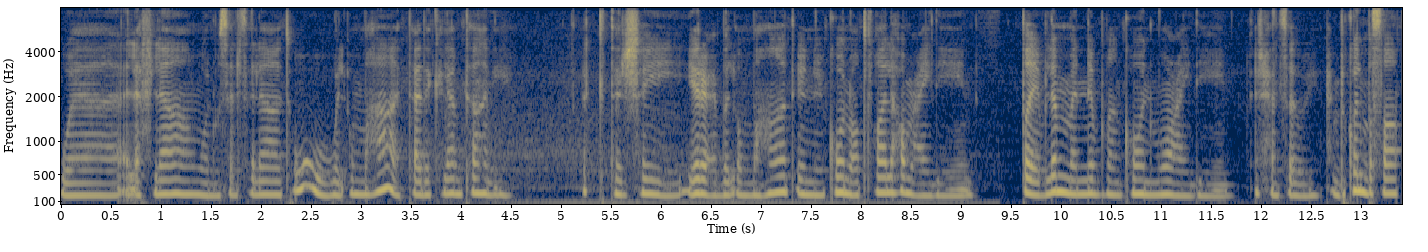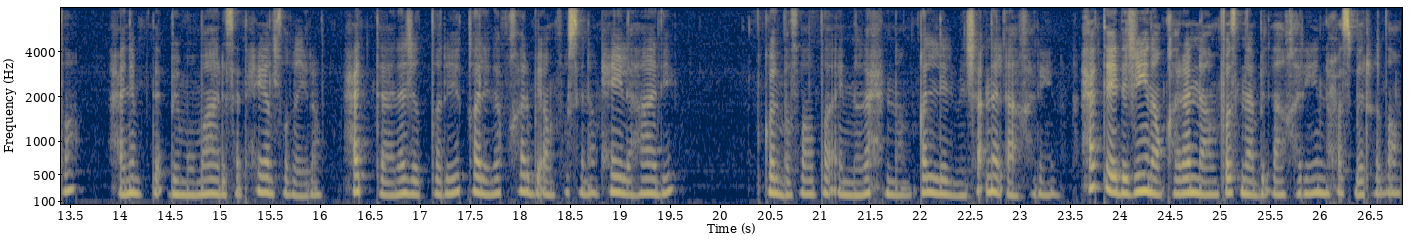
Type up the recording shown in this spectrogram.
والأفلام والمسلسلات أوه والأمهات هذا كلام تاني. أكتر شيء يرعب الأمهات إنه يكونوا أطفالهم عاديين. طيب لما نبغى نكون مو عاديين إيش حنسوي؟ بكل بساطة حنبدأ بممارسة حيل صغيرة حتى نجد طريقة لنفخر بأنفسنا. الحيلة هذه بكل بساطة إنه نحن نقلل من شأن الآخرين. حتى إذا جينا وقارنا أنفسنا بالآخرين نحس بالرضا.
